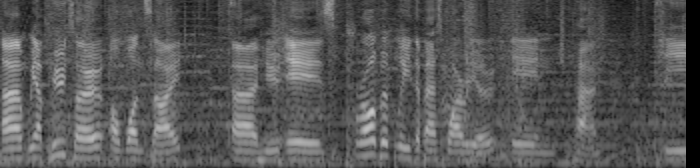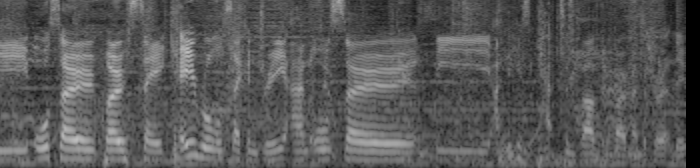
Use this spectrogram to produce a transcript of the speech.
Um, we have Huto on one side, uh, who is probably the best Wario in Japan. He also boasts a K. Rool secondary and also the, I think it's Captain Falcon if I remember correctly.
